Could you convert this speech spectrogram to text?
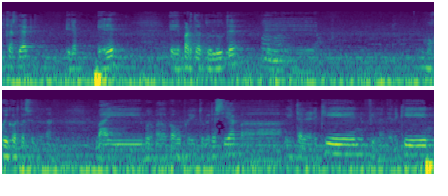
ikasleak ere, ere e, parte hartu dute e, mugikortasunetan. Bai, bueno, badokagu proiektu bereziak, ba, italiarekin, finlandiarekin,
